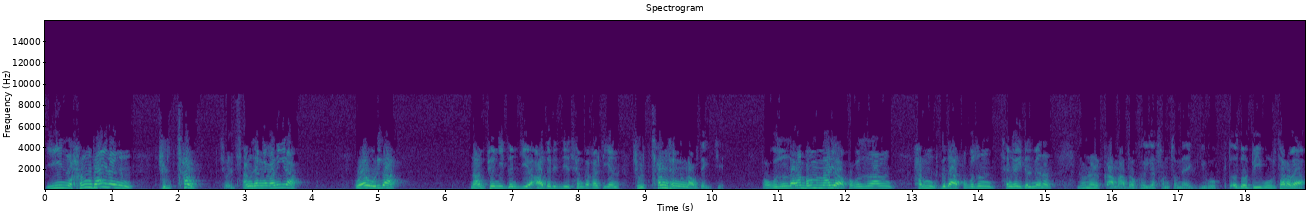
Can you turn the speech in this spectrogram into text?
이 항상이라는 건 줄창 줄창 생각하는 기라. 왜 우리가 남편이든지 아들이든지 생각할 적에는 줄창 생각 나올 때 있지. 보고선 사람 보면 말이야. 보고선 사람 한 그다 보고선 생각이 들면은 눈을 감아도 거기가 섬섬해지고 떠도 비고 그렇잖아 왜?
